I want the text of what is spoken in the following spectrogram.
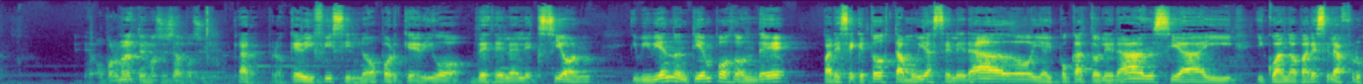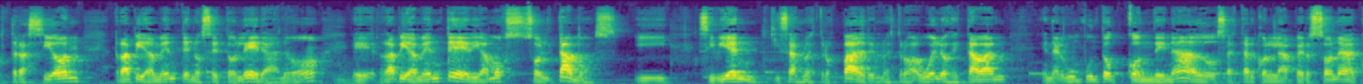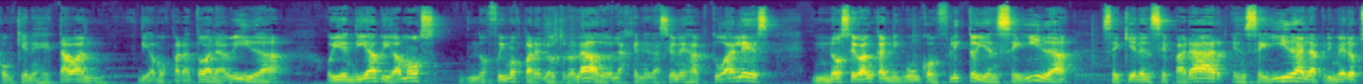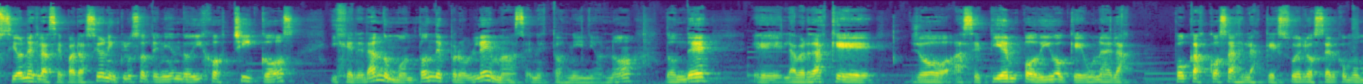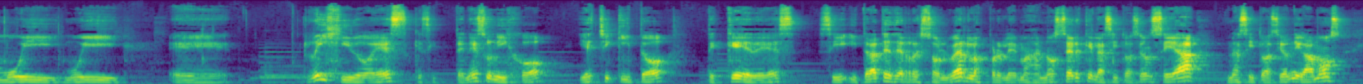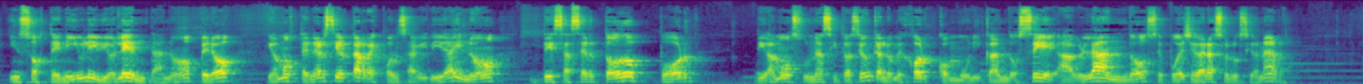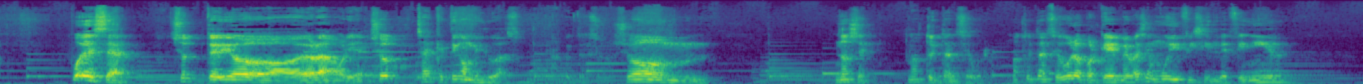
Eh, o por lo menos tenemos esa posibilidad. Claro, pero qué difícil, ¿no? Porque digo, desde la elección y viviendo en tiempos donde parece que todo está muy acelerado y hay poca tolerancia y, y cuando aparece la frustración rápidamente no se tolera, ¿no? Eh, rápidamente, digamos, soltamos y si bien quizás nuestros padres, nuestros abuelos estaban en algún punto condenados a estar con la persona con quienes estaban, digamos, para toda la vida, hoy en día, digamos, nos fuimos para el otro lado. Las generaciones actuales no se bancan ningún conflicto y enseguida se quieren separar, enseguida la primera opción es la separación, incluso teniendo hijos chicos y generando un montón de problemas en estos niños, ¿no? Donde eh, la verdad es que yo hace tiempo digo que una de las pocas cosas en las que suelo ser como muy, muy eh, rígido es que si tenés un hijo y es chiquito, te quedes ¿sí? y trates de resolver los problemas, a no ser que la situación sea una situación, digamos, insostenible y violenta, ¿no? Pero, digamos, tener cierta responsabilidad y no deshacer todo por, digamos, una situación que a lo mejor comunicándose, hablando, se puede llegar a solucionar. Puede ser. Yo te digo, de verdad, Moria, yo, sabes que tengo mis dudas respecto a eso. Yo, mm, no sé, no estoy tan seguro. No estoy tan seguro porque me parece muy difícil definir,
